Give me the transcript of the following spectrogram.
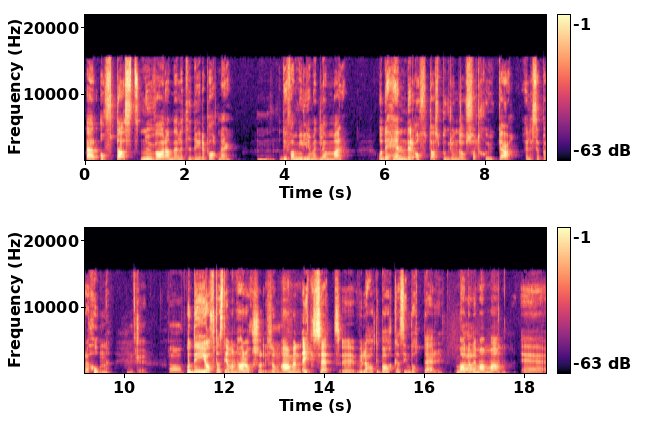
är oftast nuvarande eller tidigare partner. Det är familjemedlemmar. Och det händer oftast på grund av svartsjuka eller separation. Okej. Ja. Och det är ju oftast det man hör också. Liksom. Ja, men exet eh, ville ha tillbaka sin dotter, mördade mamman. Eh,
